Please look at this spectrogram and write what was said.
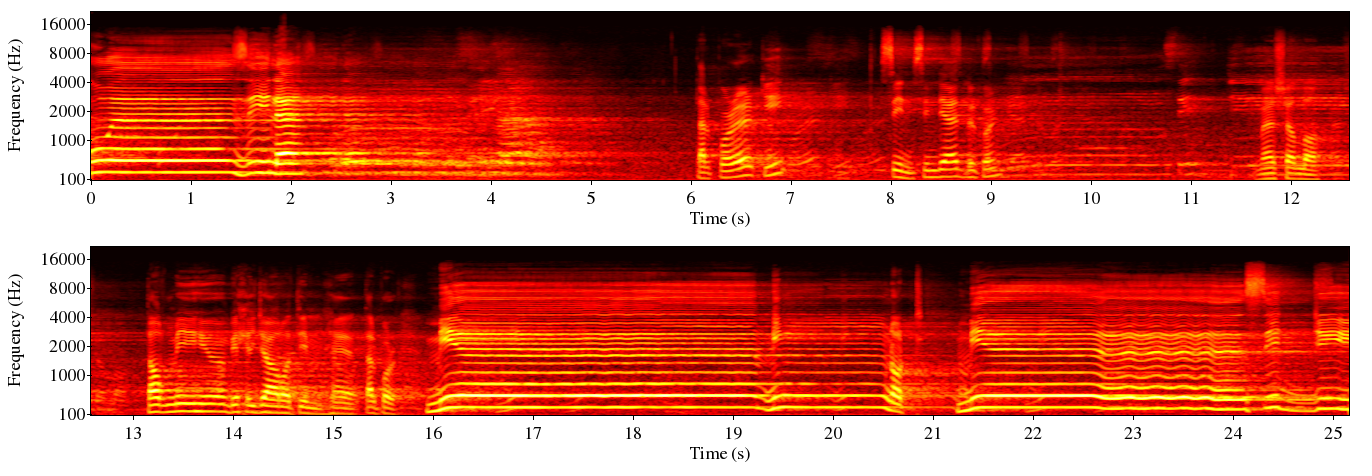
أنزل তারপরে কি সিন সিন দিয়ে আয়াত বের করেন মাশাআল্লাহ তরমিহি বিহিজারাতিম হ্যাঁ তারপর মিয়া নট মিয়া সিজিল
